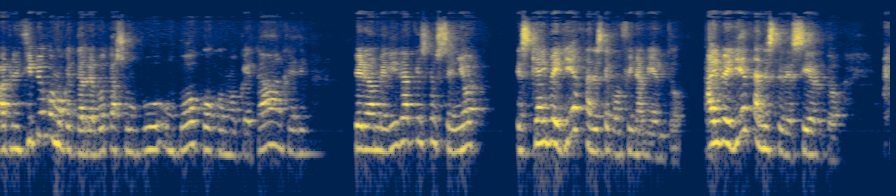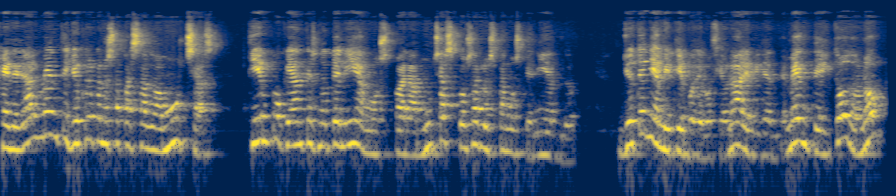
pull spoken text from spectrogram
Al principio como que te rebotas un, un poco, como que tal, pero a medida que es el Señor, es que hay belleza en este confinamiento, hay belleza en este desierto generalmente yo creo que nos ha pasado a muchas, tiempo que antes no teníamos para muchas cosas lo estamos teniendo. Yo tenía mi tiempo devocional, evidentemente, y todo, ¿no?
